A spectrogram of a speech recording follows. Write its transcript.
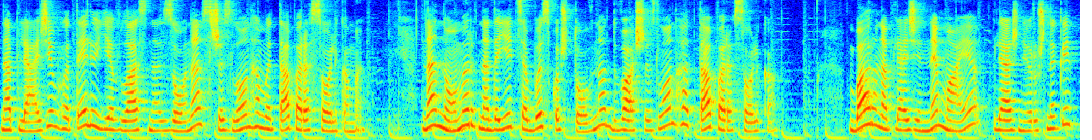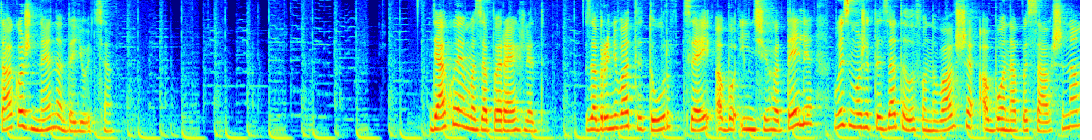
На пляжі в готелю є власна зона з шезлонгами та парасольками. На номер надається безкоштовно два шезлонга та парасолька. Бару на пляжі немає, пляжні рушники також не надаються. Дякуємо за перегляд! Забронювати тур в цей або інші готелі ви зможете зателефонувавши або написавши нам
